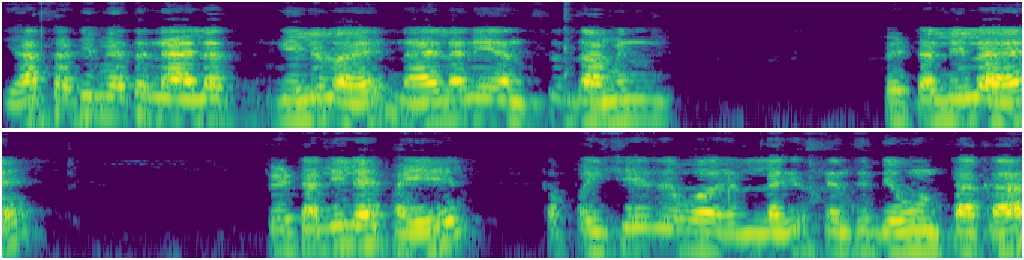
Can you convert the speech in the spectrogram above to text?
यासाठी मी आता न्यायालयात गेलेलो आहे. न्यायालयाने यांचं जामीन फेटाळलेलं आहे. फेटाळलेलं आहे फाईल. का पैसे लगेच त्यांचे देऊन टाका.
